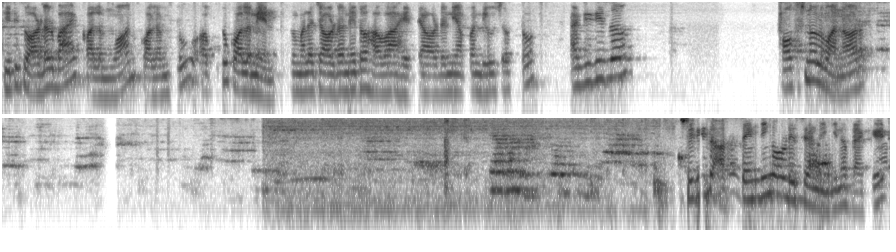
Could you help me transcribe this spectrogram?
सीट is order by column one column two up to column N तुम्हाला ज्या ऑर्डरने तो हवा आहे त्या ऑर्डरने आपण देऊ शकतो. And it is a optional one और So it is ascending or descending in a bracket.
